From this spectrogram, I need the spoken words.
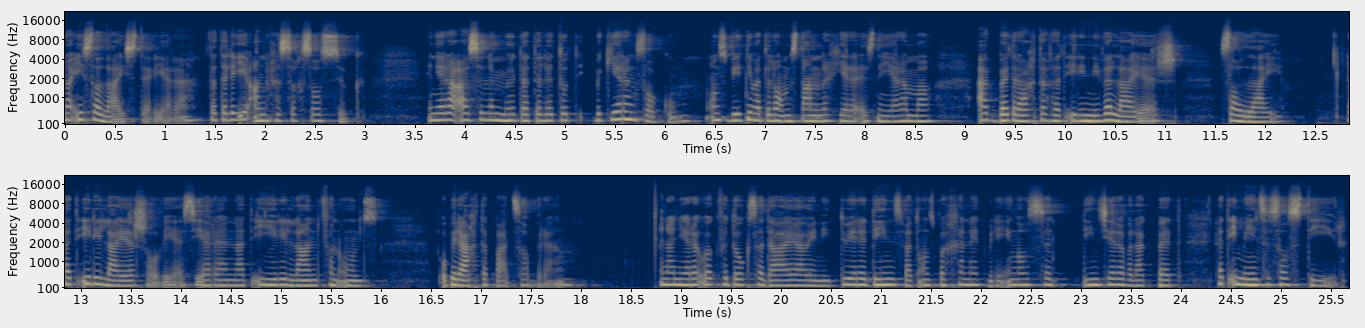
na U sal luister, Here. Dat hulle U aangesig sal soek En Here, as hulle moet dat hulle tot bekering sal kom. Ons weet nie wat hulle omstandighede is nie, Here, maar ek bid regtig dat U die nuwe leiers sal lei. Dat U die leier sal wees, Here, en dat U hierdie land van ons op die regte pad sal bring. En dan Here ook vir Dr. Sadayo en die tweede diens wat ons begin het met die Engelse diens, Here, wil ek bid dat U mense sal stuur.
